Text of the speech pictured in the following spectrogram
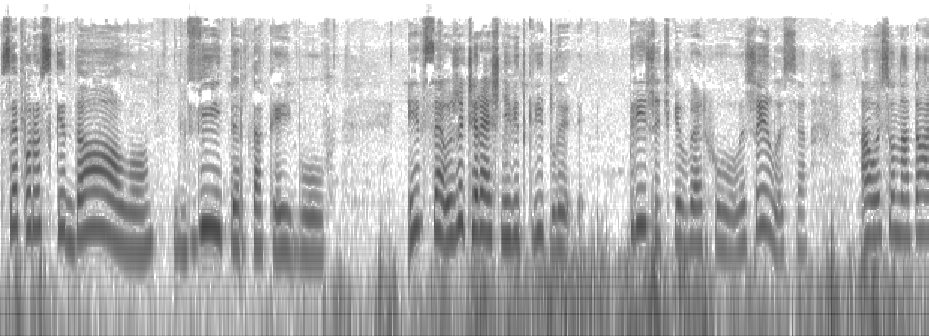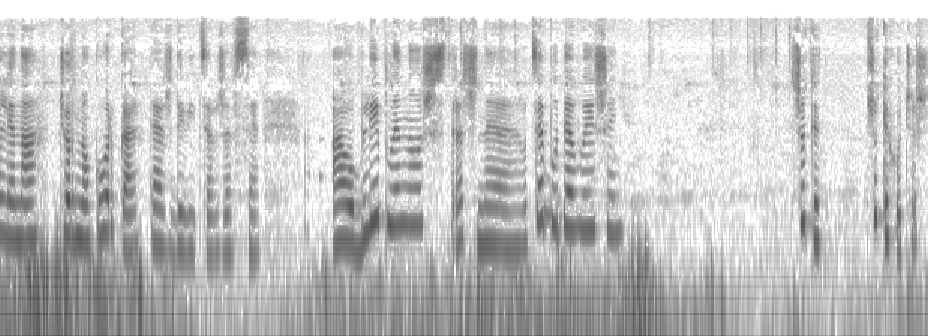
Все порозкидало. Вітер такий був. І все, вже черешні відквітли, трішечки вверху лишилося. А ось у Наталіна чорнокорка, теж дивіться вже все. А обліплено ж страшне. Оце буде вишень. Що ти, що ти хочеш?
